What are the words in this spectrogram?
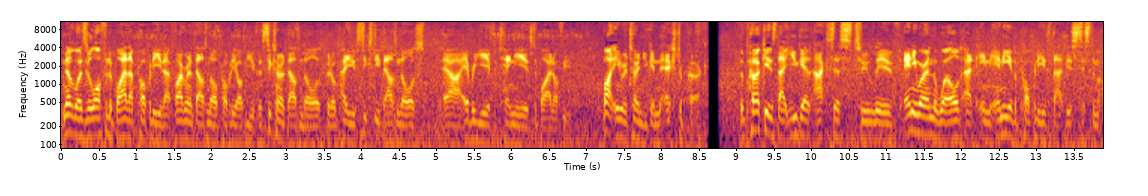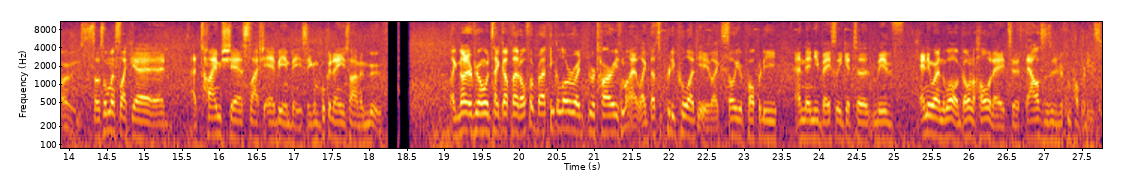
In other words, it'll offer to buy that property, that $500,000 property off you for $600,000, but it'll pay you $60,000 uh, every year for 10 years to buy it off you. But in return, you get an extra perk. The perk is that you get access to live anywhere in the world at in any of the properties that this system owns. So it's almost like a, a timeshare slash Airbnb, so you can book it any time and move. Like not everyone would take up that offer, but I think a lot of retirees might. Like that's a pretty cool idea. Like sell your property and then you basically get to live anywhere in the world, go on a holiday to thousands of different properties.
